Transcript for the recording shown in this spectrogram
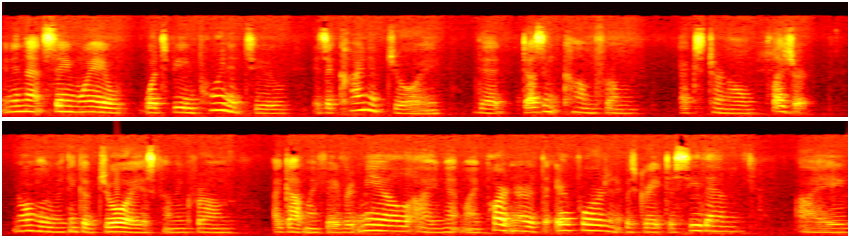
And in that same way, what's being pointed to is a kind of joy that doesn't come from external pleasure. Normally, we think of joy as coming from I got my favorite meal, I met my partner at the airport, and it was great to see them. I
